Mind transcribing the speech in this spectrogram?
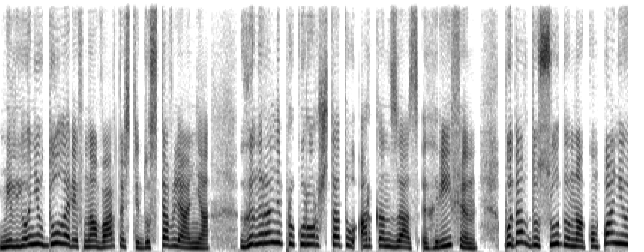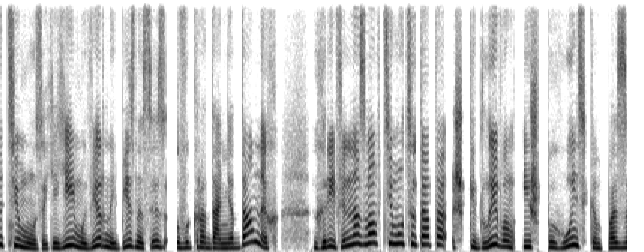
мільйонів доларів на вартості доставляння. Генеральний прокурор штату Арканзас Гріфін подав до суду на компанію Тіму за її ймовірний бізнес із викрадання даних. Гріфін назвав Тіму цитата шкідливим і шпигунським ПЗ.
